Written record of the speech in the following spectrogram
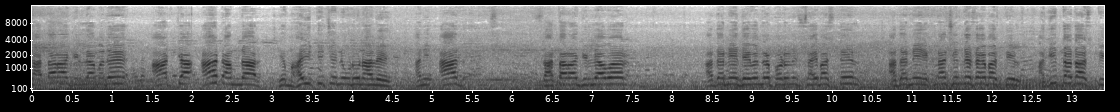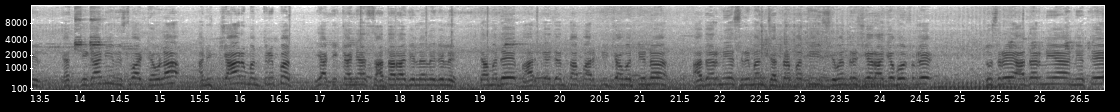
सातारा जिल्ह्यामध्ये आठच्या आठ आमदार हे महायुतीचे निवडून आले. आणि आज सातारा जिल्ह्यावर आदरणीय देवेंद्र फडणवीस साहेब असतील आदरणीय एकनाथ शिंदे साहेब असतील अजितदादा असतील या तिघांनी विश्वास ठेवला आणि चार मंत्रीपद या ठिकाणी आज सातारा जिल्ह्याला दिले. त्यामध्ये भारतीय जनता पार्टीच्या वतीनं आदरणीय श्रीमंत छत्रपती शिवेंद्रसिंहराजे भोसले दुसरे आदरणीय नेते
